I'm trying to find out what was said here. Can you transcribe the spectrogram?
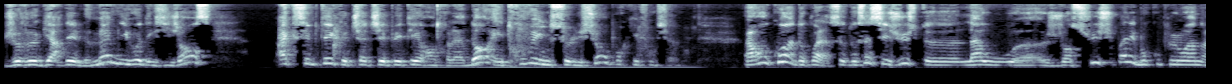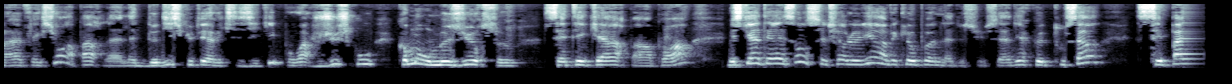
je veux garder le même niveau d'exigence, accepter que ChatGPT rentre là-dedans et trouver une solution pour qu'il fonctionne. Alors en quoi? Donc voilà, donc ça c'est juste euh, là où euh, j'en suis. Je suis pas allé beaucoup plus loin dans la réflexion, à part de discuter avec ces équipes pour voir jusqu'où, comment on mesure ce, cet écart par rapport à. Mais ce qui est intéressant, c'est de faire le lien avec l'open là-dessus. C'est-à-dire que tout ça, c'est pas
